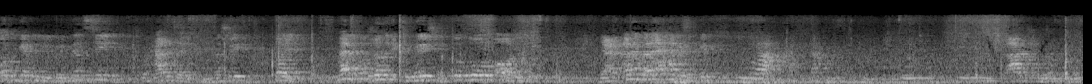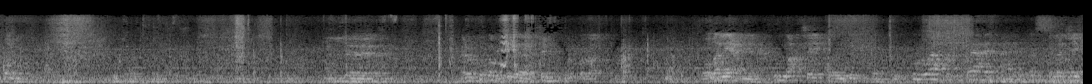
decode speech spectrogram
اورجان للبريجنسي وحاجه زي كده ماشي؟ طيب هل فوجان الاكتيفيشن دور آه يعني أنا بلاقي حاجة زي كده. قاعد قاعد ال- أنا كنت كده والله يعني كل واحد شايف كل واحد قاعد بس لا شايف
